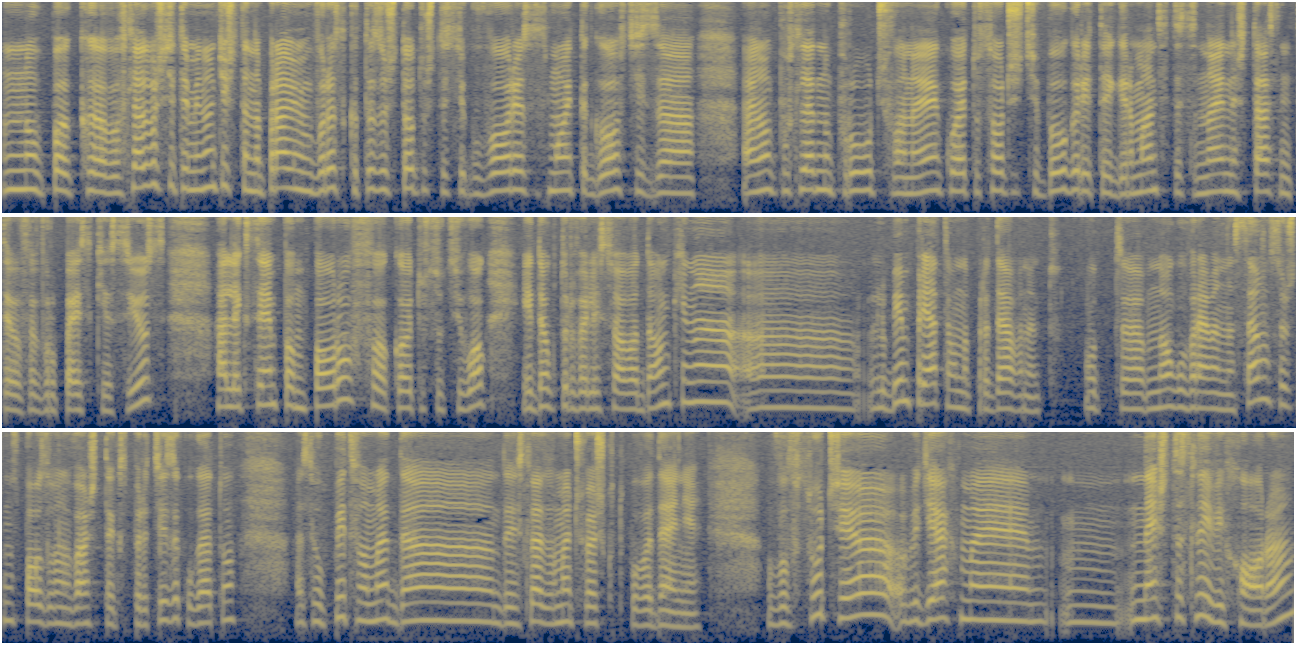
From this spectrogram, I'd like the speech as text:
Но пък в следващите минути ще направим връзката, защото ще си говоря с моите гости за едно последно проучване, което сочи, че българите и германците са най-нещастните в Европейския съюз. Алексей Пампоров, който социолог, и доктор Велислава Донкина, любим приятел на предаването от много време насам. Всъщност ползваме вашата експертиза, когато се опитваме да, да изследваме човешкото поведение. В случая видяхме нещастливи хора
